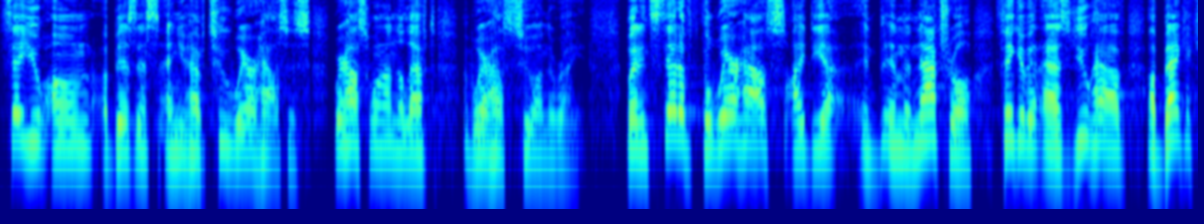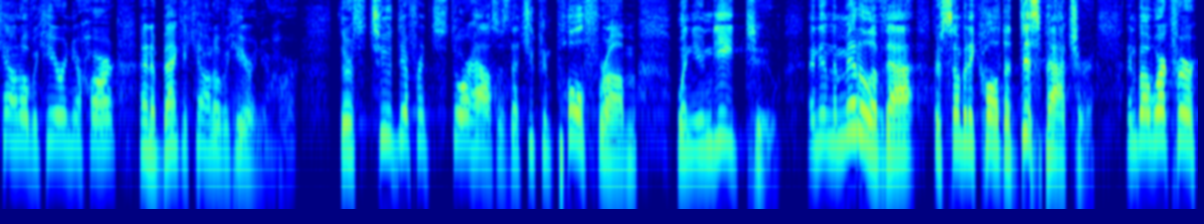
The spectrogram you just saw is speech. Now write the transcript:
say you own a business and you have two warehouses, warehouse one on the left, warehouse two on the right. But instead of the warehouse idea in, in, the natural, think of it as you have a bank account over here in your heart and a bank account over here in your heart. There's two different storehouses that you can pull from when you need to. And in the middle of that, there's somebody called a dispatcher. Anybody work for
